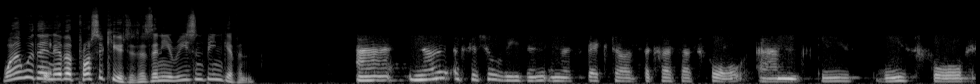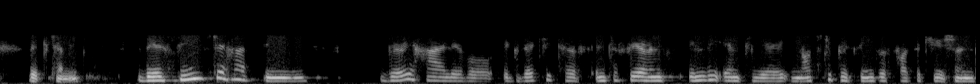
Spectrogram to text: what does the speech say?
Why were they never prosecuted? Has any reason been given? Uh, no official reason in respect of the COSAS 4, um, these, these four victims. There seems to have been very high level executive interference in the NPA not to proceed with prosecution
